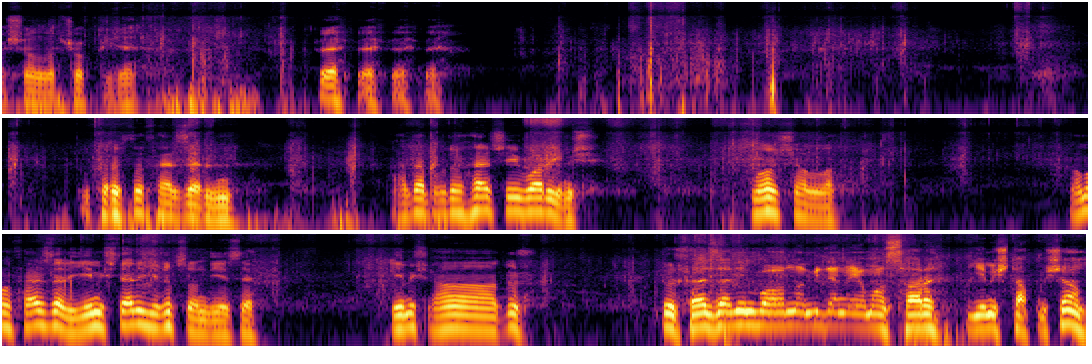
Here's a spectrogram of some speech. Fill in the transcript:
Maşallah çok güzel. Beh beh beh beh. Bu tarafta Ferzel'in. Hada burada her şey var imiş. Maşallah. Ama Ferzel yemişleri yığıpsan diyese. Yemiş. Aa dur. Dur Ferzel'in bağından bir tane yaman sarı yemiş tapmışam.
